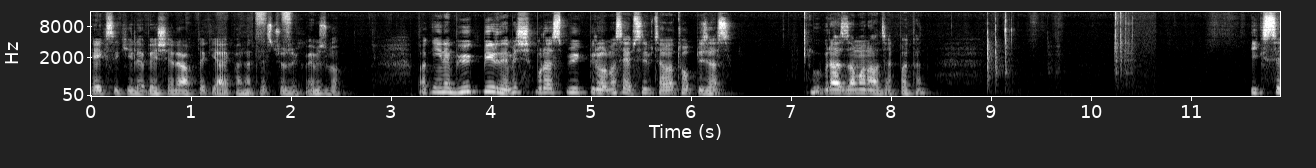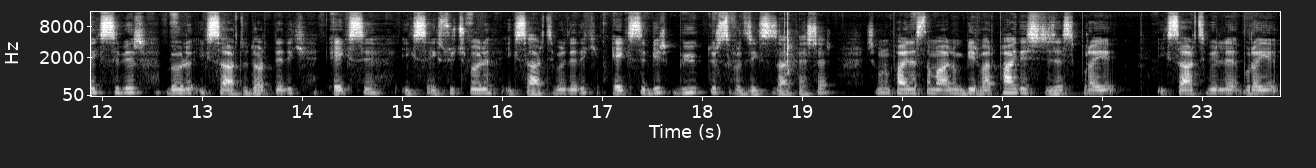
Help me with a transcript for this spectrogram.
Eksi 2 ile 5'e ne yaptık? Yay parantez çözüm bu. Bak yine büyük 1 demiş. Burası büyük 1 olması hepsini bir tarafa toplayacağız. Bu biraz zaman alacak bakın. X eksi 1 bölü x artı 4 dedik. Eksi x eksi 3 bölü x artı 1 dedik. Eksi 1 büyüktür 0 diyeceksiniz arkadaşlar. Şimdi bunun paydası da malum 1 var. Payda eşitleyeceğiz. Burayı x artı 1 ile burayı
